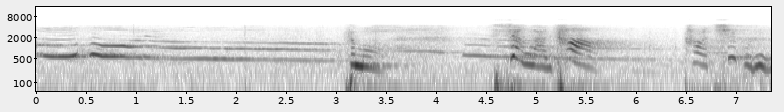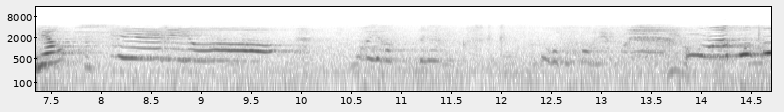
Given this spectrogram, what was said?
不活了啊！怎么？向兰他，他欺负你了？是的哟！我要死了！我不活了！我不活了！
